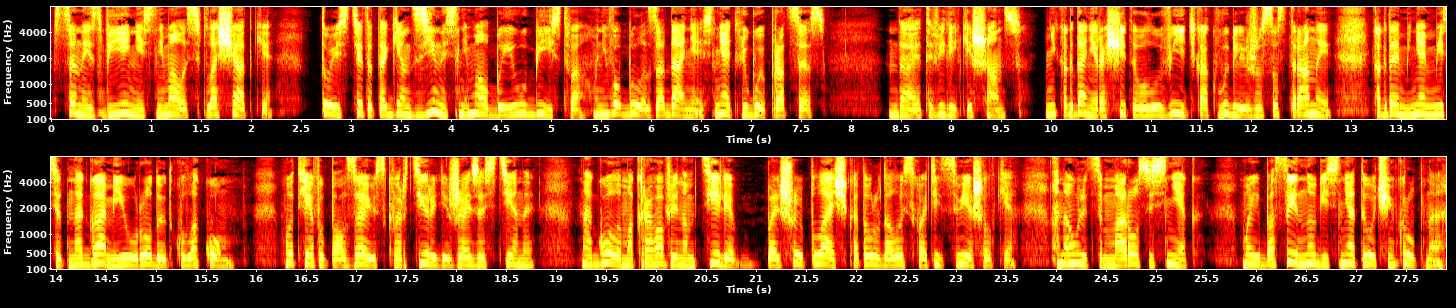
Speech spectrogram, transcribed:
Сцена избиения снималась с площадки. То есть этот агент Зины снимал бы и убийство. У него было задание — снять любой процесс. Да, это великий шанс. никогда не рассчитывала увидеть, как выгляжу со стороны, когда меня месят ногами и уродуют кулаком. Вот я выползаю из квартиры, держась за стены. На голом окровавленном теле большой плащ, который удалось схватить с вешалки, а на улице мороз и снег. Мои босые ноги сняты очень крупно.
